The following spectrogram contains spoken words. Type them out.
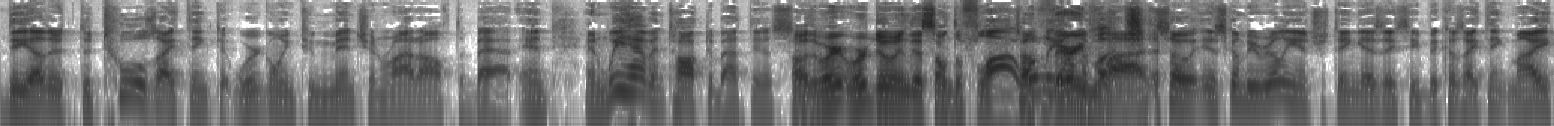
the other the tools I think that we're going to mention right off the bat, and and we haven't talked about this. Oh, we're, we're doing this on the fly. totally very on the much. fly. so it's going to be really interesting as I see because I think my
